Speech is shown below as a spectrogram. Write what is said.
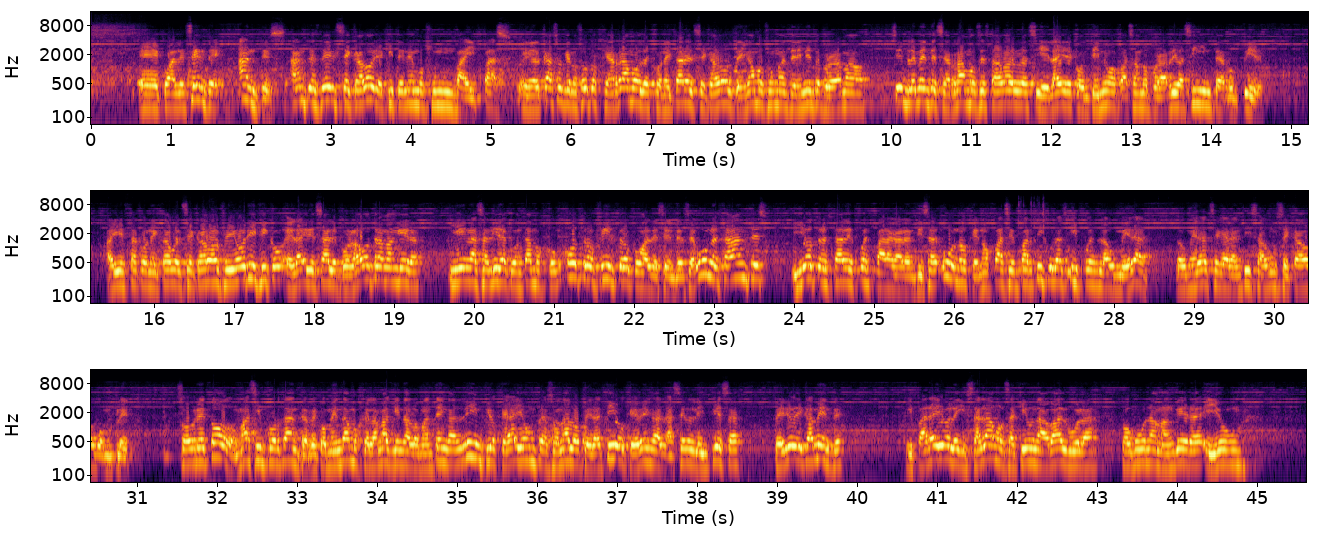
eh, coalescente antes, antes del secador y aquí tenemos un bypass. En el caso que nosotros querramos desconectar el secador, tengamos un mantenimiento programado, simplemente cerramos esta válvula y el aire continúa pasando por arriba sin interrumpir. Ahí está conectado el secador frigorífico, el aire sale por la otra manguera y en la salida contamos con otro filtro coalescente. O sea, uno está antes y otro está después para garantizar uno que no pasen partículas y pues la humedad. La humedad se garantiza un secado completo. Sobre todo, más importante, recomendamos que la máquina lo mantengan limpio, que haya un personal operativo que venga a hacer la limpieza periódicamente y para ello le instalamos aquí una válvula con una manguera y un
